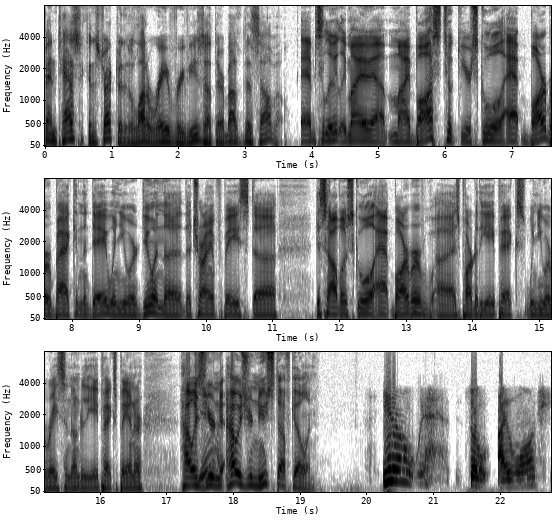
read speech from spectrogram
fantastic instructor. There's a lot of rave reviews out there about DiSalvo. Absolutely. My uh, my boss took your school at Barber back in the day when you were doing the the Triumph based uh, DiSalvo school at Barber uh, as part of the Apex when you were racing under the Apex banner. How is your how is your new stuff going? You know, so I launched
